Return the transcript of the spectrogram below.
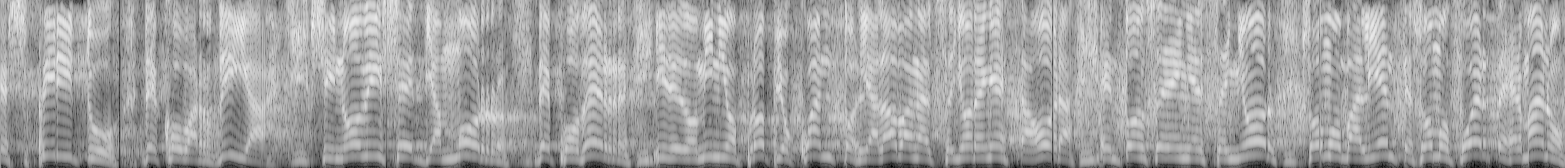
espíritu de cobardía, sino dice de amor, de poder y de dominio propio. ¿Cuántos le alaban al Señor en esta hora? Entonces en el Señor somos valientes, somos fuertes, hermanos.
